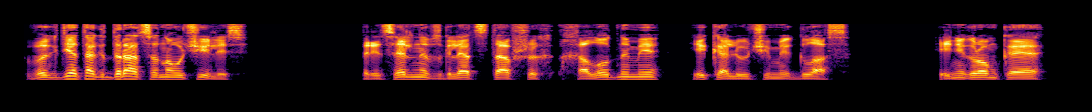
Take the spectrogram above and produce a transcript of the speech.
вы где так драться научились?» Прицельный взгляд ставших холодными и колючими глаз. И негромкое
